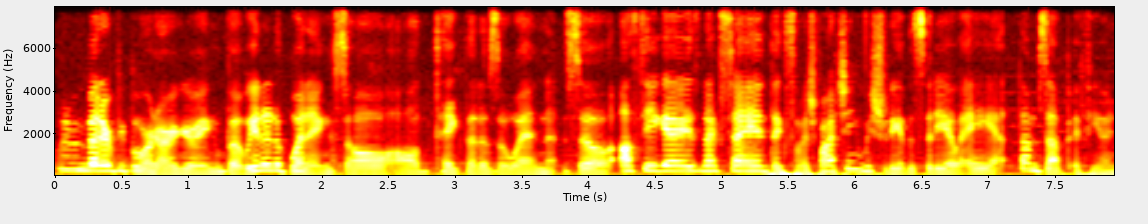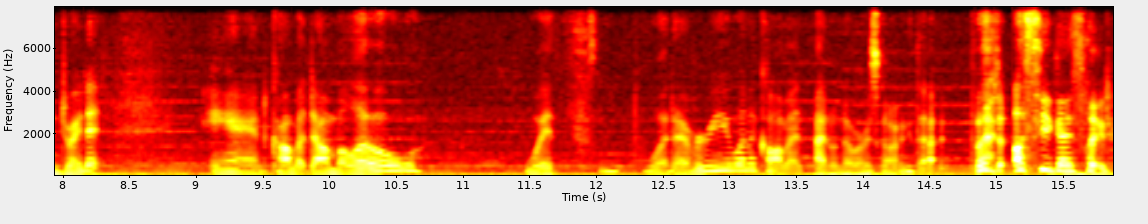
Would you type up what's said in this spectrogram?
Would have been better if people weren't arguing, but we ended up winning, so I'll, take that as a win. So I'll see you guys next time. Thanks so much for watching. Be sure to give this video a thumbs up if you enjoyed it, and comment down below with whatever you want to comment. I don't know where I was going with that, but I'll see you guys later.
